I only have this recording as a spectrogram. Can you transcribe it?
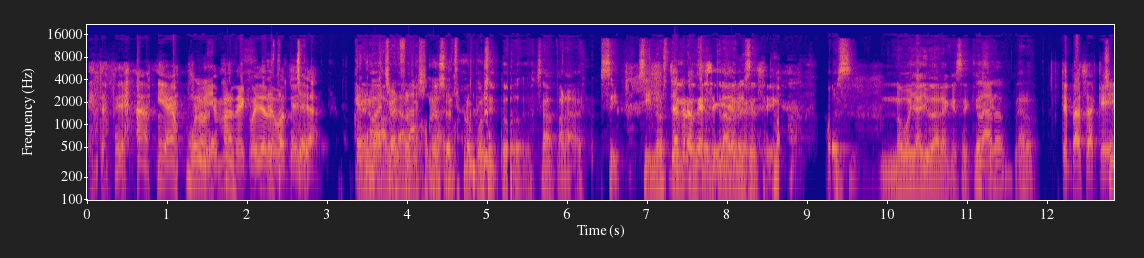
Entonces había un problema de cuello de botella. Bueno, a, ver, a lo mejor eso es propósito, o sea, para, sí, si no estoy concentrado en ese tema, pues no voy a ayudar a que se queje, claro. ¿Qué pasa? Que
